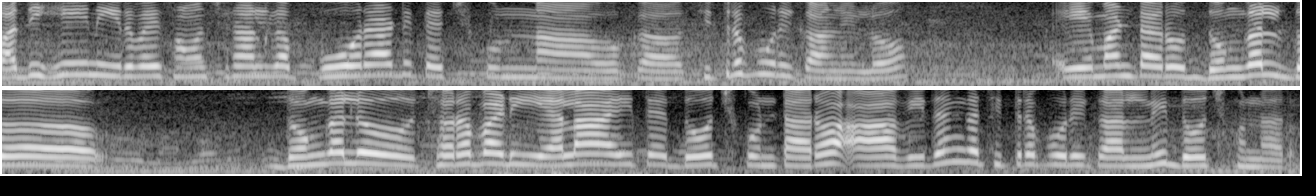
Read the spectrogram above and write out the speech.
పదిహేను ఇరవై సంవత్సరాలుగా పోరాటి తెచ్చుకున్న ఒక చిత్రపూరి కాలనీలో ఏమంటారు దొంగలు దో దొంగలు చొరబడి ఎలా అయితే దోచుకుంటారో ఆ విధంగా చిత్రపూరి కాలనీ దోచుకున్నారు.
